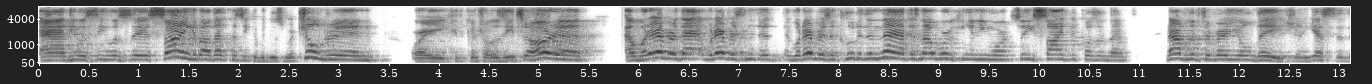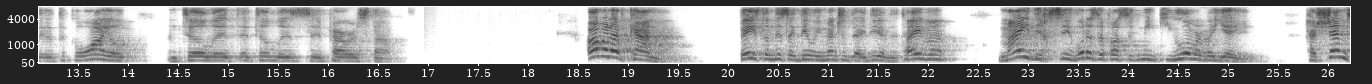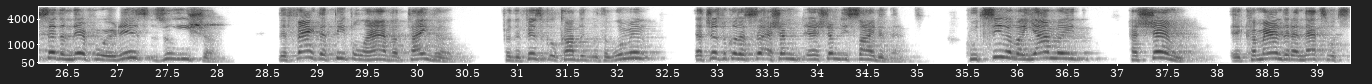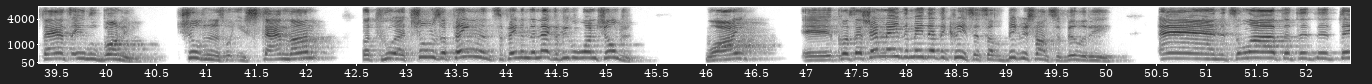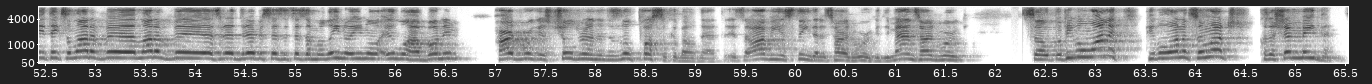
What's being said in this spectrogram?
And he was he was uh, sighing about that because he could produce more children, or he could control his Yitzhahara and whatever that whatever is whatever is included in that is not working anymore. So he sighed because of that. Rav lived to a very old age, and yes, it, took a while until it until his uh, power stopped. Amar Khan, based on this idea, we mentioned the idea of the taiva. What does the pasuk mean? Hashem said, and therefore it is zu isha. The fact that people have a taiva for the physical contact with a woman, that's just because Hashem, Hashem decided that. Hashem commanded, and that's what stands. Elu bonim. Children is what you stand on, but who uh, children's a pain. It's a pain in the neck. If people want children, why? Because uh, Hashem made made that decree. So it's a big responsibility, and it's a lot. That, it takes a lot of uh, a lot of. Uh, as the Rebbe says, it says. Hard work as children, and there's no pasuk about that. It's an obvious thing that it's hard work. It demands hard work. So, but people want it. People want it so much because Hashem made them.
